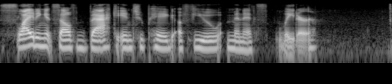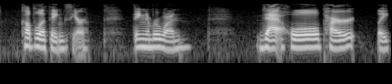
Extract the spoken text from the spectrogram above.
sliding itself back into Pig a few minutes later. Couple of things here. Thing number one, that whole part, like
